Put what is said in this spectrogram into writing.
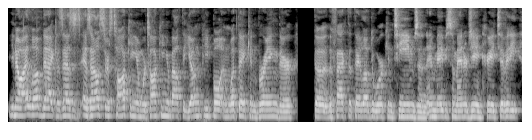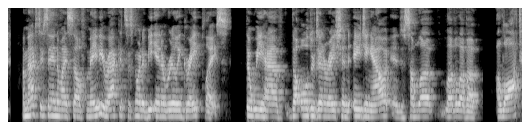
You know, I love that because as as Allistair's talking and we're talking about the young people and what they can bring, their the the fact that they love to work in teams and, and maybe some energy and creativity. I'm actually saying to myself, maybe Rackets is going to be in a really great place that we have the older generation aging out and some level of a a lot,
